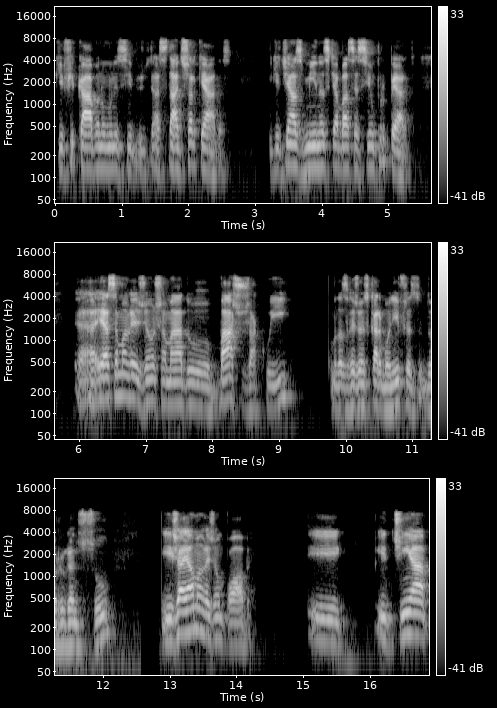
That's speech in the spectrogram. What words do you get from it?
que ficava no município da cidade de Charqueadas e que tinha as minas que abasteciam por perto. É, essa é uma região chamada Baixo Jacuí, uma das regiões carboníferas do Rio Grande do Sul, e já é uma região pobre. E, e tinha,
